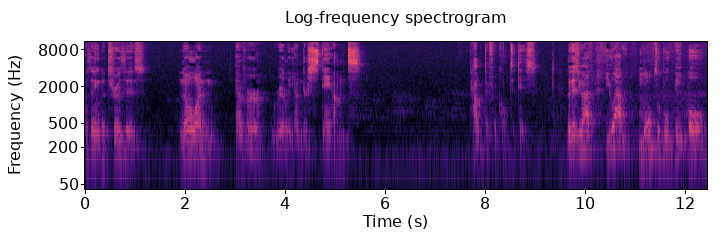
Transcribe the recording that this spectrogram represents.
I think the truth is, no one ever really understands how difficult it is because you have you have multiple people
